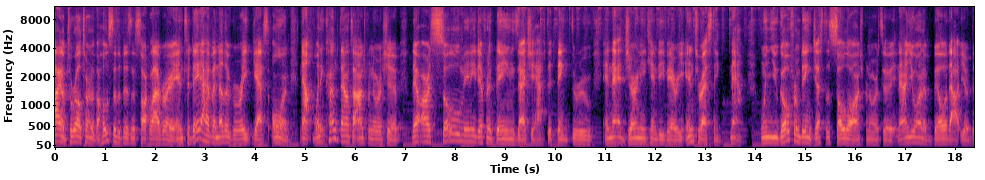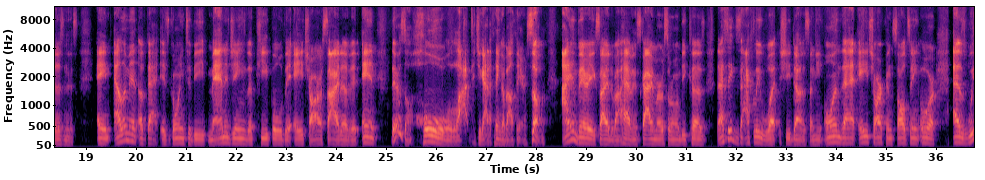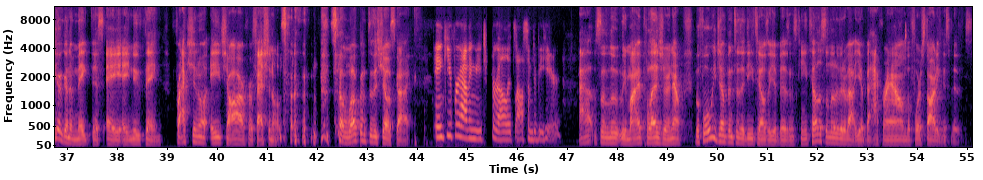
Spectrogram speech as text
Hi, I'm Terrell Turner, the host of the Business Talk Library, and today I have another great guest on. Now, when it comes down to entrepreneurship, there are so many different things that you have to think through, and that journey can be very interesting. Now, when you go from being just a solo entrepreneur to now you want to build out your business, an element of that is going to be managing the people, the HR side of it. And there's a whole lot that you got to think about there. So I am very excited about having Skye Mercer on because that's exactly what she does. I mean, on that HR consulting, or as we are going to make this a, a new thing, fractional HR professionals. so, welcome to the show, Skye. Thank you for having me, Terrell. It's awesome to be here. Absolutely, my pleasure. Now, before we jump into the details of your business, can you tell us a little bit about your background before starting this business?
